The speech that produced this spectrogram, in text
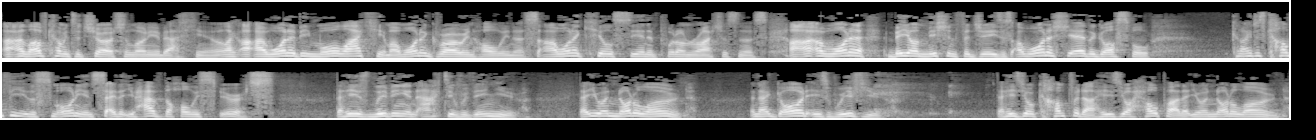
I love coming to church and learning about Him. Like, I, I want to be more like Him. I want to grow in holiness. I want to kill sin and put on righteousness. I, I want to be on mission for Jesus. I want to share the gospel. Can I just comfort you this morning and say that you have the Holy Spirit? That He is living and active within you. That you are not alone. And that God is with you. That He's your comforter. He's your helper. That you are not alone.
